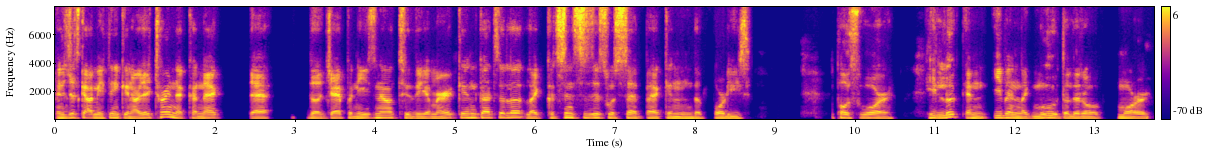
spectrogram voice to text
and it just got me thinking: Are they trying to connect that the Japanese now to the American Godzilla? Like, 'cause since this was set back in the forties, post war, he looked and even like moved a little more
